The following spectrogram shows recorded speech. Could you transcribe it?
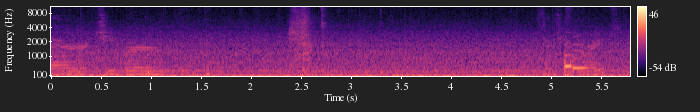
they're cheaper. They're cheaper rates.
